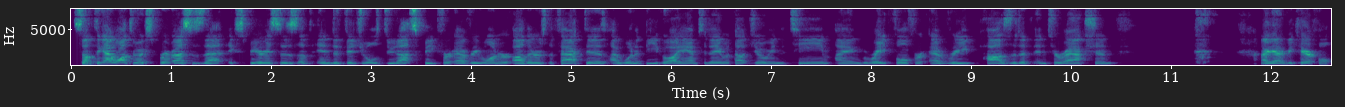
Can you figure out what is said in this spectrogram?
Something I want to express is that experiences of individuals do not speak for everyone or others. The fact is, I wouldn't be who I am today without Joey and the team. I am grateful for every positive interaction. I gotta be careful.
